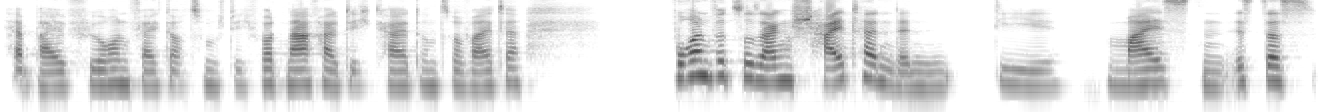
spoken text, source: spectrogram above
herbeiführen, vielleicht auch zum Stichwort Nachhaltigkeit und so weiter. Woran würdest du sagen, scheitern denn die meisten? Ist das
